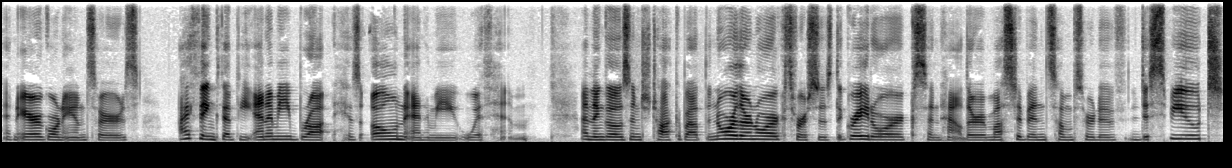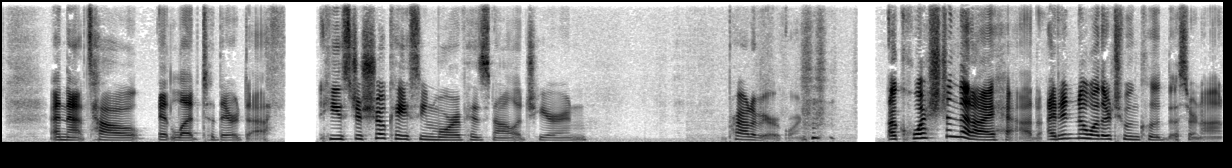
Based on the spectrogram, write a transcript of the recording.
And Aragorn answers, I think that the enemy brought his own enemy with him. And then goes into talk about the northern orcs versus the great orcs and how there must have been some sort of dispute, and that's how it led to their death. He's just showcasing more of his knowledge here and proud of Aragorn. a question that I had, I didn't know whether to include this or not.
